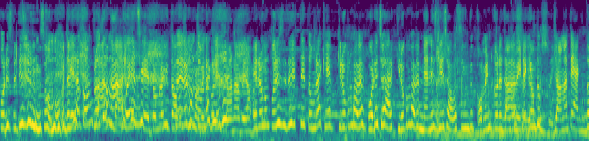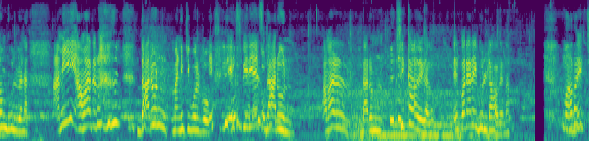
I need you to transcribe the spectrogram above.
পরিস্থিতির সম্মুখীন। এরকম প্রথমবার। হয়েছে তোমরা কিন্তু এরকম তোমরা জানাবে এরকম পরিস্থিতিতে তোমরা কে কীরকম ভাবে পড়েছো আর কীরকম ভাবে ম্যানেজ দিয়েছ অবশ্যই কিন্তু কমেন্ট করে জানাবে। এটা কিন্তু জানাতে একদম ভুলবে না। আমি আমার দারুণ মানে কি বলব? এক্সপিরিয়েন্স দারুণ। আমার দারুণ শিক্ষা হয়ে গেল। এরপরে আর এই ভুলটা হবে না। দেখছ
